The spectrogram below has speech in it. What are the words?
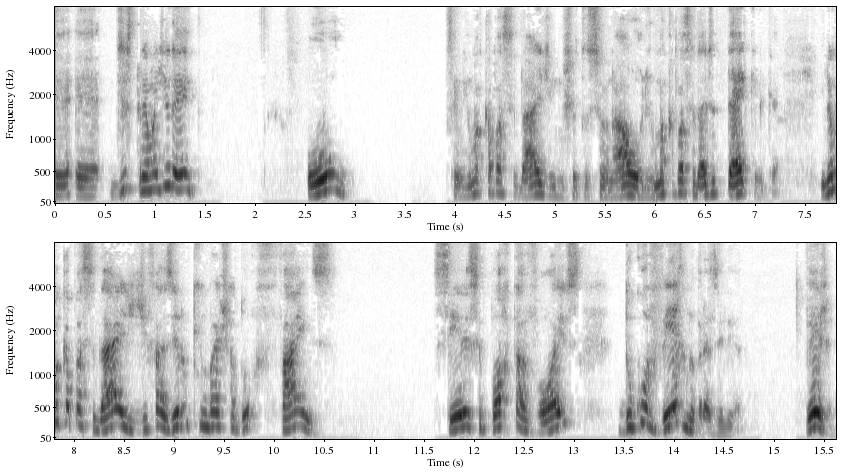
é, é, de extrema direita. Ou sem nenhuma capacidade institucional, nenhuma capacidade técnica, e nenhuma capacidade de fazer o que o embaixador faz. Ser esse porta-voz do governo brasileiro. Veja,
